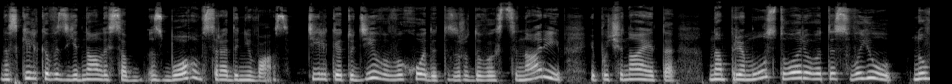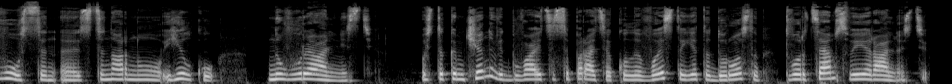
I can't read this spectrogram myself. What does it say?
наскільки ви з'єдналися з Богом всередині вас. Тільки тоді ви виходите з родових сценаріїв і починаєте напряму створювати свою нову е, сценарну гілку, нову реальність. Ось таким чином відбувається сепарація, коли ви стаєте дорослим творцем своєї реальності.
